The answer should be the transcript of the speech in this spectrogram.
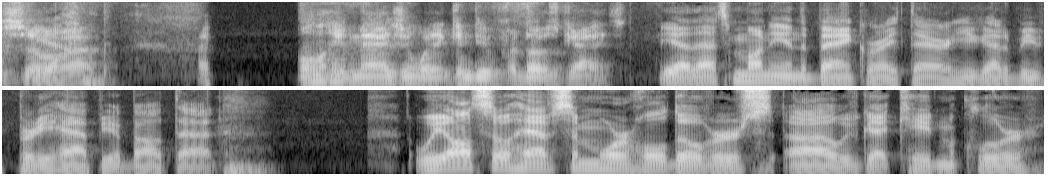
So. Yeah. Uh, only imagine what it can do for those guys. Yeah, that's money in the bank right there. You got to be pretty happy about that. We also have some more holdovers. Uh, we've got Cade McClure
